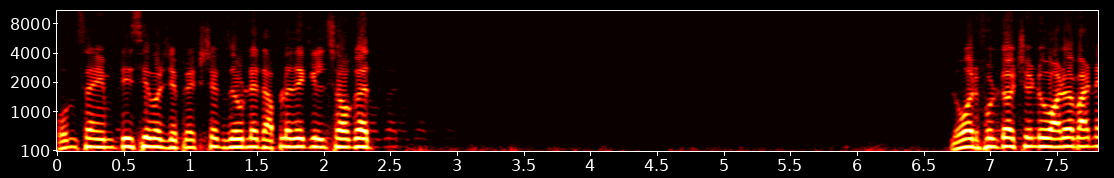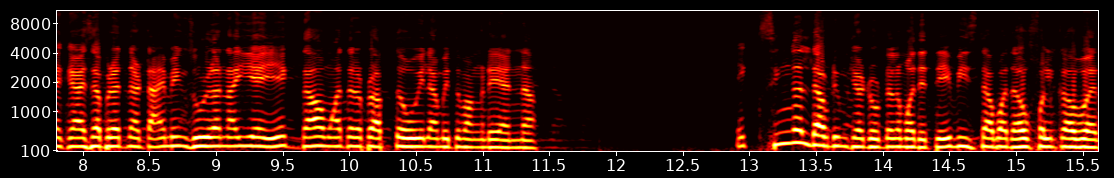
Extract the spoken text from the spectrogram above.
होमसा एम टी वर जे प्रेक्षक जोडलेत. आपलं देखील स्वागत. लोअर फुलटॉस चेंडू वाढव्या बॅटने खेळायचा प्रयत्न. टायमिंग जुळला नाहीये. एक धाव मात्र प्राप्त होईल अमित वांगडे यांना. एक सिंगल धाव टीमच्या टोटलमध्ये तेवीस धावा धाव फलकावर.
